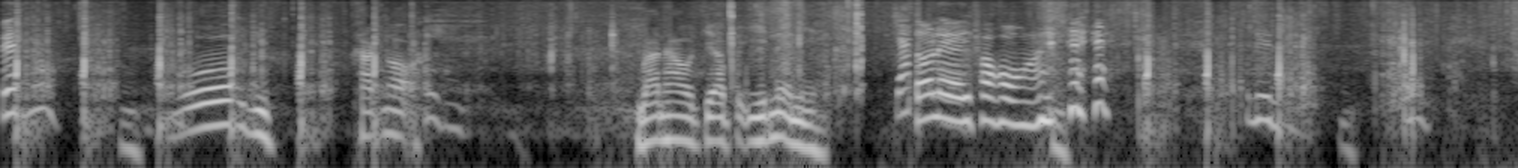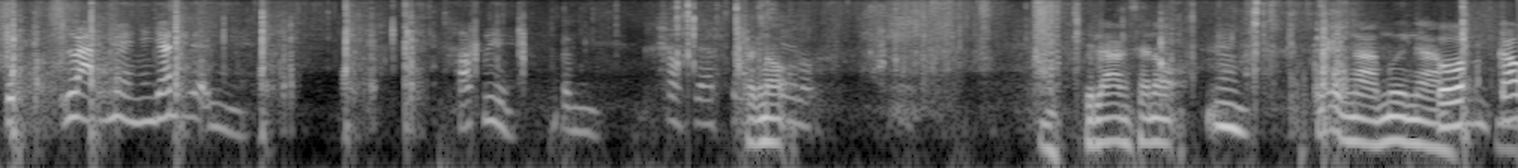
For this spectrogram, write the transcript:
เป็ดเนาะโอ้ยคักเนาะบ้านเฮาจะเอาไปอินเนี่ยนี่จัดตอเลยฟ้าหงเลยดิหลังแม่ยังยัดเยอะนี่คักดิตรงนี้ทเอาแบบข้างนอกไปล้างซะเนาะอืมโอ้งามหน่วยงามเพราะว่ามันเก้า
